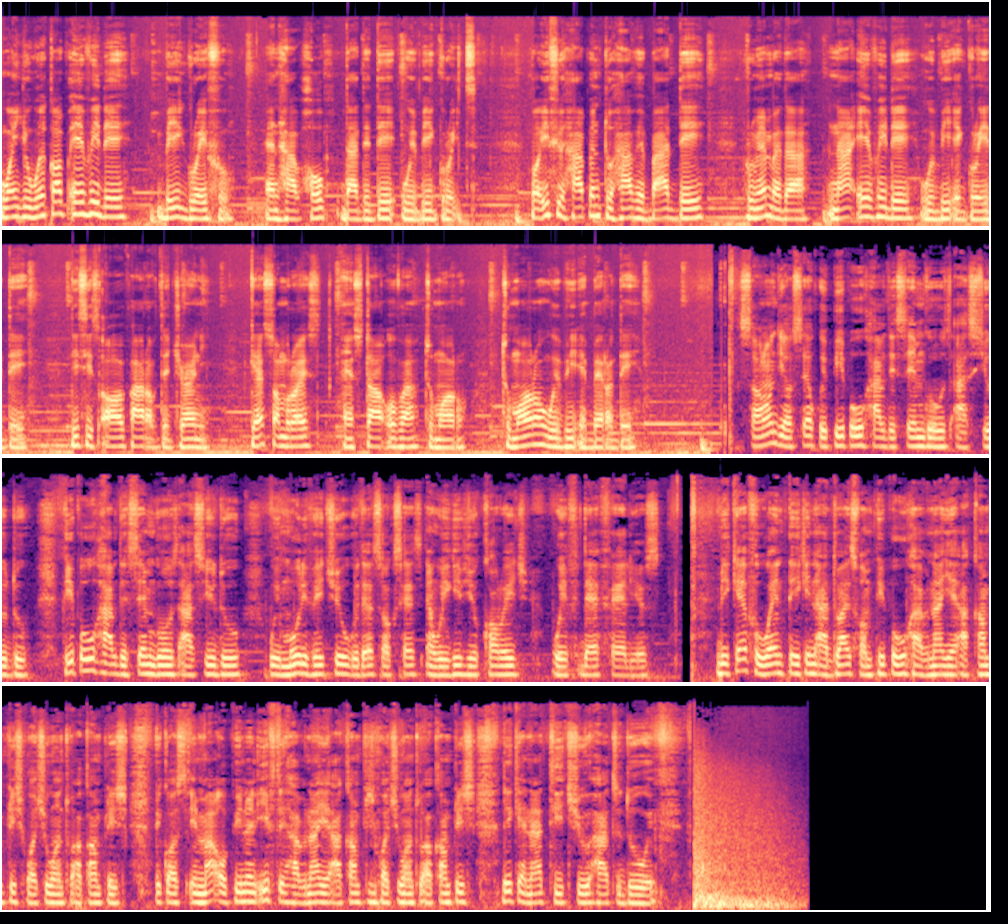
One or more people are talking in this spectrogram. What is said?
When you wake up every day, be grateful and have hope that the day will be great. But if you happen to have a bad day, remember that not every day will be a great day. This is all part of the journey. Get some rest and start over tomorrow. Tomorrow will be a better day. Surround yourself with people who have the same goals as you do. People who have the same goals as you do will motivate you with their success and will give you courage with their failures. Be careful when taking advice from people who have not yet accomplished what you want to accomplish because in my opinion if they have not yet accomplished what you want to accomplish they cannot teach you how to do it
